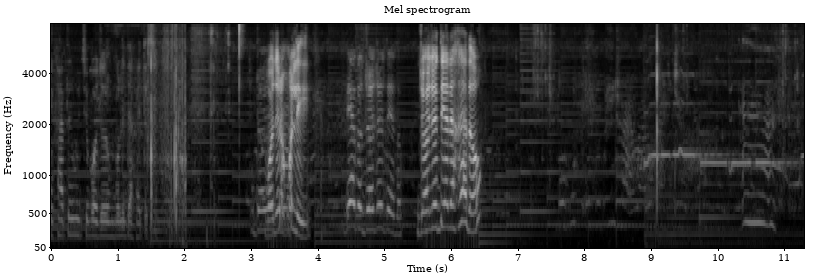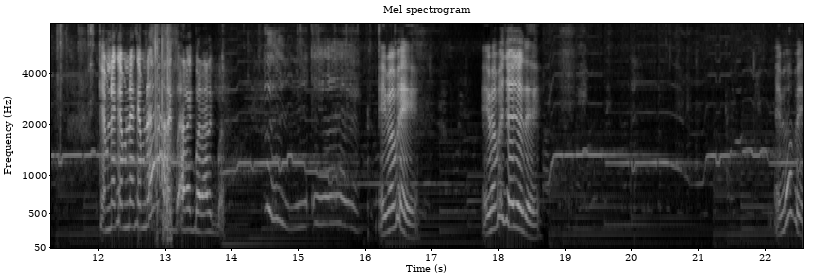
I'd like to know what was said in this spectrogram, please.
এক হাতে উঠছে বজরং বলি দেখাইতেছে বজরং বলি দিয়ে দাও জয় জয় দিয়ে দেখা দাও কেমনে কেমনে কেমনে আরেকবার আরেকবার আরেকবার এইভাবে এইভাবে জয় জয় দে এইভাবে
